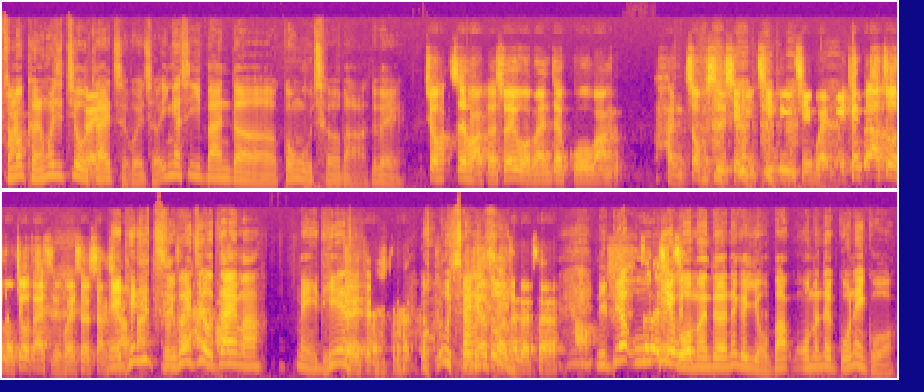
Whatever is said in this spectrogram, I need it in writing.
怎么可能会是救灾指挥车？应该是一般的公务车吧？对不对？就志华哥，所以我们的国王很重视县民亲力亲为，每天都要坐着救灾指挥车上下。每天是指挥救灾吗？每天对对对，我不相信每天坐这个车。好，你不要污蔑我们的那个友邦，我们的国内国。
